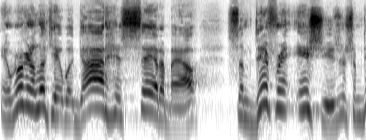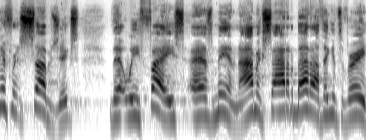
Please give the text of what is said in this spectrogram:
and we're going to look at what God has said about some different issues or some different subjects that we face as men. And I'm excited about it. I think it's a very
